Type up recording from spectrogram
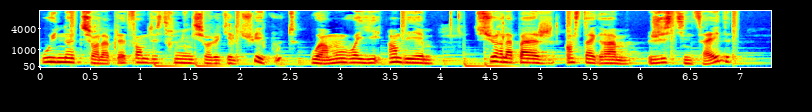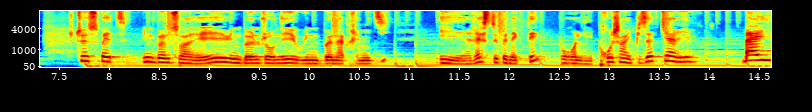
ou une note sur la plateforme de streaming sur laquelle tu écoutes ou à m'envoyer un DM sur la page Instagram Just Inside. Je te souhaite une bonne soirée, une bonne journée ou une bonne après-midi et reste connecté pour les prochains épisodes qui arrivent. Bye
